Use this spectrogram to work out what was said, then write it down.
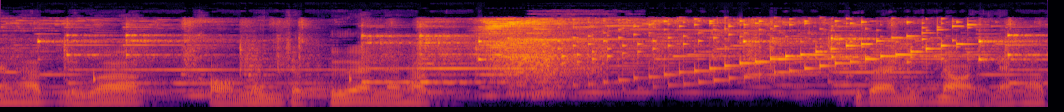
นะครับ หรือว่าขอเงินจากเพื่อนนะครับ จะได้นิดหน่อยนะครับ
